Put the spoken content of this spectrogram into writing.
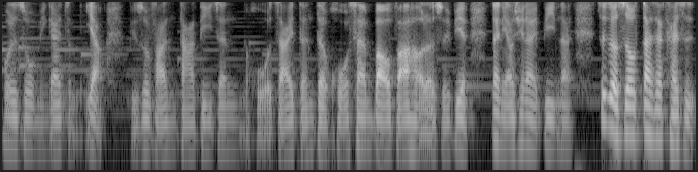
或者是我们应该怎么样？比如说发生大地震、火灾等等，火山爆发好了，随便，那你要去哪里避难？这个时候大家开始。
